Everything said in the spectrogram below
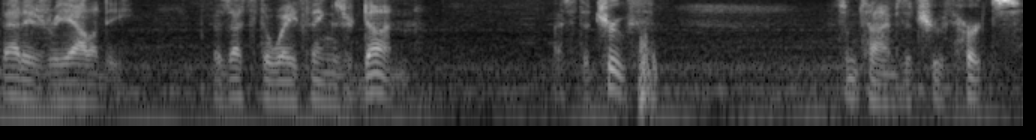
That is reality, because that's the way things are done. That's the truth. Sometimes the truth hurts.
